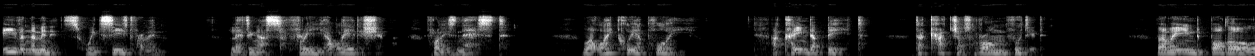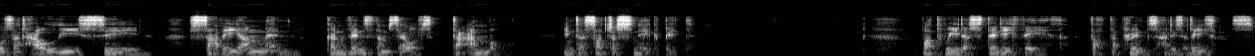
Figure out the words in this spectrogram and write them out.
Even the minutes we'd seized from him, letting us free her ladyship from his nest, were likely a ploy, a kind of bait to catch us wrong footed. The mind boggles at how these sane, savvy young men convince themselves to amble into such a snake pit. But we'd a steady faith that the prince had his reasons.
